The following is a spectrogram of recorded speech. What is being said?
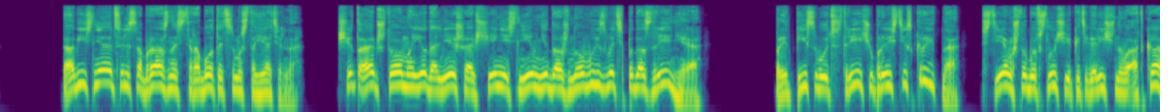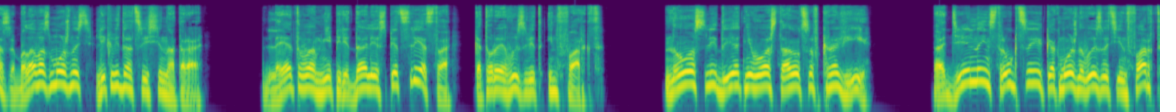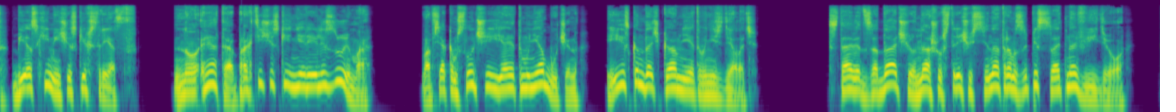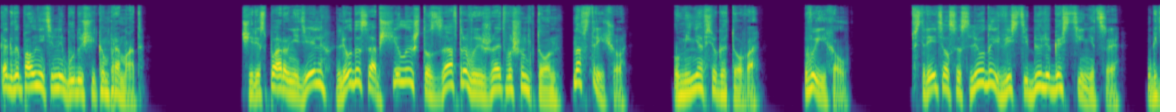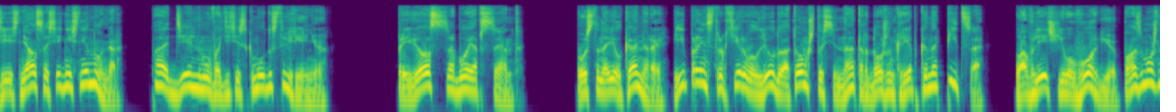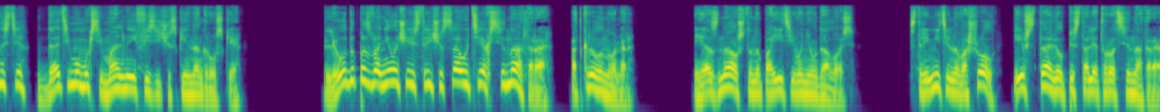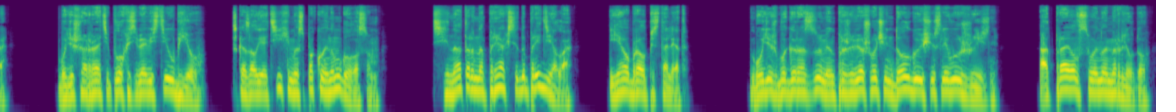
Объясняют целесообразность работать самостоятельно. Считают, что мое дальнейшее общение с ним не должно вызвать подозрения. Предписывают встречу провести скрытно, с тем, чтобы в случае категоричного отказа была возможность ликвидации сенатора. Для этого мне передали спецсредство, которое вызовет инфаркт. Но следы от него останутся в крови. Отдельно инструкции, как можно вызвать инфаркт без химических средств. Но это практически нереализуемо. Во всяком случае, я этому не обучен, и из кондачка мне этого не сделать. Ставят задачу нашу встречу с сенатором записать на видео, как дополнительный будущий компромат. Через пару недель Люда сообщила, что завтра выезжает в Вашингтон, на встречу. У меня все готово. Выехал. Встретился с Людой в вестибюле гостиницы, где и снял соседний с ней номер по отдельному водительскому удостоверению. Привез с собой абсент. Установил камеры и проинструктировал Люду о том, что сенатор должен крепко напиться, вовлечь его в оргию, по возможности дать ему максимальные физические нагрузки. Люда позвонила через три часа у тех сенатора, открыла номер. Я знал, что напоить его не удалось. Стремительно вошел и вставил пистолет в рот сенатора. «Будешь орать и плохо себя вести, убью», — сказал я тихим и спокойным голосом. Сенатор напрягся до предела. Я убрал пистолет. «Будешь благоразумен, проживешь очень долгую и счастливую жизнь». Отправил в свой номер Люду.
